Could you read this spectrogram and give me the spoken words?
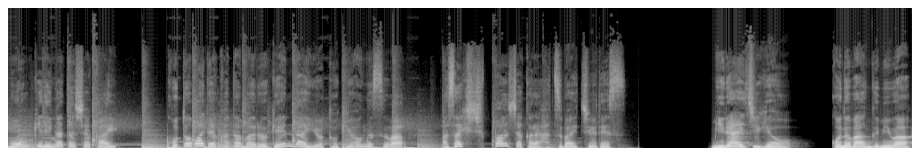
門切り型社会言葉で固まる現代を解きほぐすは朝日出版社から発売中です。未来事業この番組は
